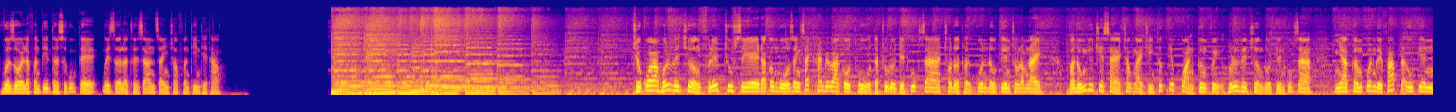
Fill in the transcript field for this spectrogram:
Vừa rồi là phần tin thời sự quốc tế, bây giờ là thời gian dành cho phần tin thể thao. Chiều qua, huấn luyện viên trưởng Philippe Chusier đã công bố danh sách 23 cầu thủ tập trung đội tuyển quốc gia cho đợt hội quân đầu tiên trong năm nay. Và đúng như chia sẻ trong ngày chính thức tiếp quản cương vị huấn luyện viên trưởng đội tuyển quốc gia, nhà cầm quân người Pháp đã ưu tiên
